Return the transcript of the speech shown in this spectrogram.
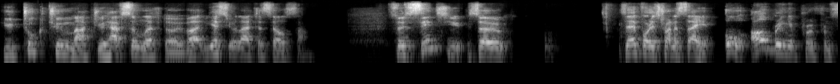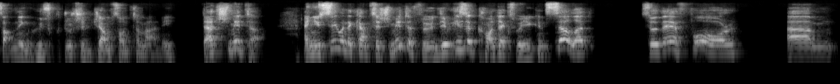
you took too much, you have some left over. Yes, you're allowed to sell some. So since you so therefore, he's trying to say, oh, I'll bring a proof from something whose kedusha jumps onto money. That's shmita. And you see, when it comes to Shemitah food, there is a context where you can sell it. So therefore, um,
